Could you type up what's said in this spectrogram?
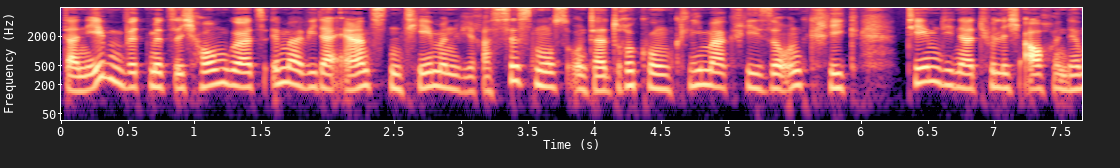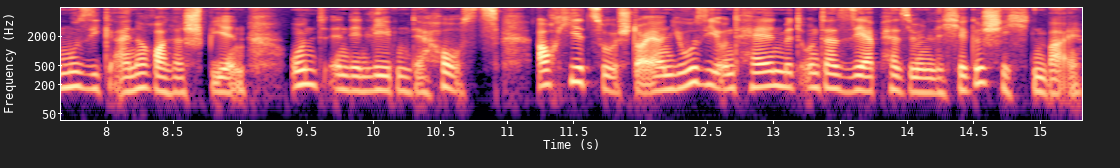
Daneben widmet sich Homegirls immer wieder ernsten Themen wie Rassismus, Unterdrückung, Klimakrise und Krieg, Themen, die natürlich auch in der Musik eine Rolle spielen und in den Leben der Hosts. Auch hierzu steuern Josi und Helen mitunter sehr persönliche Geschichten bei.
